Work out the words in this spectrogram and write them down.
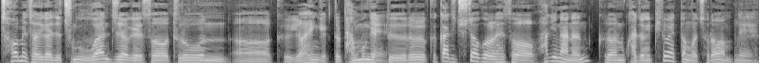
처음에 저희가 이제 중국 우한 지역에서 들어온 어 그 여행객들 방문객들을 네. 끝까지 추적을 해서 확인하는 그런 과정이 필요했던 것처럼 네.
